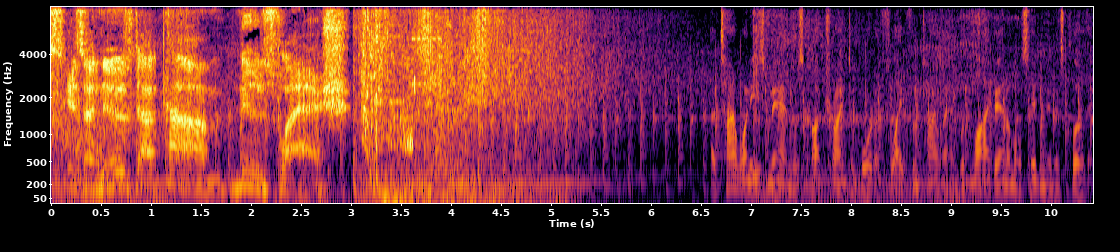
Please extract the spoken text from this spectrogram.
This is a News.com news flash. A Taiwanese man was caught trying to board a flight from Thailand with live animals hidden in his clothing.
